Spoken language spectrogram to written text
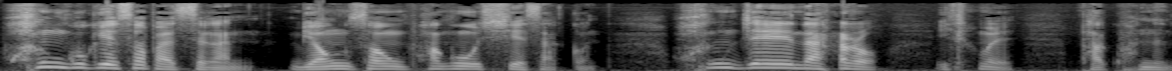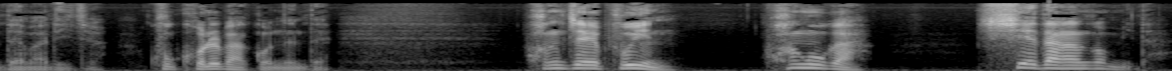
황국에서 발생한 명성 황후 시해 사건, 황제의 나라로 이름을 바꿨는데 말이죠. 국호를 바꿨는데 황제의 부인 황후가 시해당한 겁니다.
